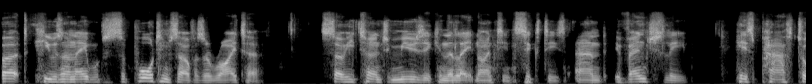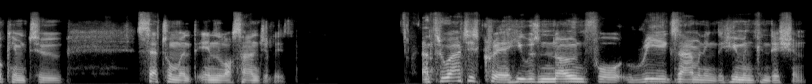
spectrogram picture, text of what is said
but he was unable to support himself as a writer. So he turned to music in the late 1960s, and eventually his path took him to settlement in Los Angeles. And throughout his career, he was known for re examining the human condition,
